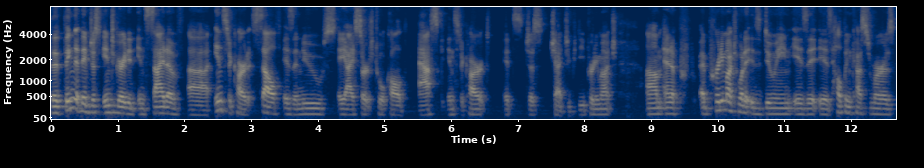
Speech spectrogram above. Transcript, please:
the thing that they've just integrated inside of uh, instacart itself is a new ai search tool called ask instacart it's just chat gpt pretty much um, and a, pretty much what it is doing is it is helping customers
